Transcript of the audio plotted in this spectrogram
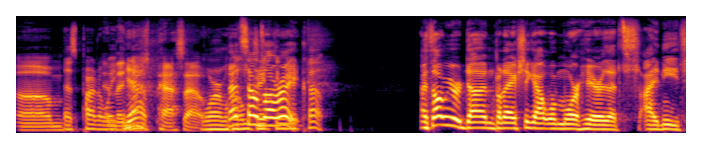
Um That's part of and then you up. just pass out. Warm That home sounds drink in your alright. cup. I thought we were done, but I actually got one more here. That's I need.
